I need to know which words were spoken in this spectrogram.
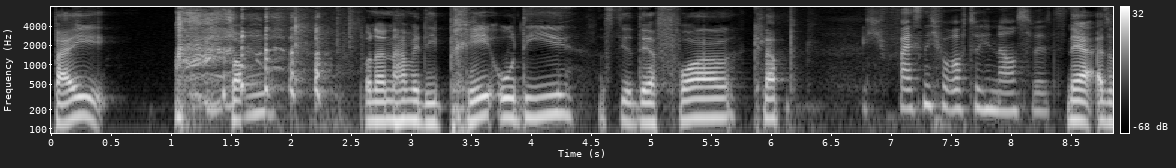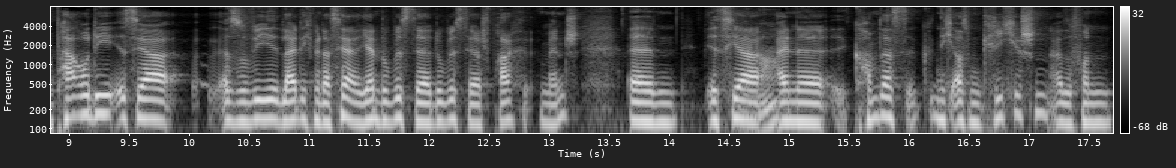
Bei-Song und dann haben wir die Präodie, das ist die, der Vorklapp. Ich weiß nicht, worauf du hinaus willst. Naja, also Parodie ist ja, also wie leite ich mir das her? Jan, du bist der, du bist der Sprachmensch. Ähm, ist ja, Ja. eine, kommt das nicht aus dem Griechischen, also von,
